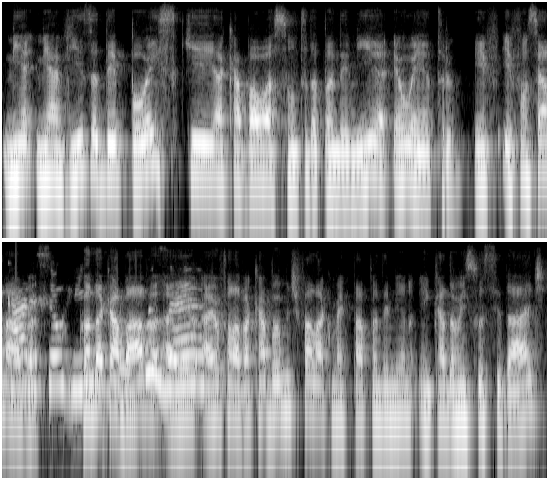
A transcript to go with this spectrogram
me, me avisa depois que acabar o assunto da pandemia, eu entro. E, e funcionava. Cara, isso é horrível. Quando acabava, aí, é. aí eu falava, acabamos de falar como é que tá a pandemia em cada um em sua cidade,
